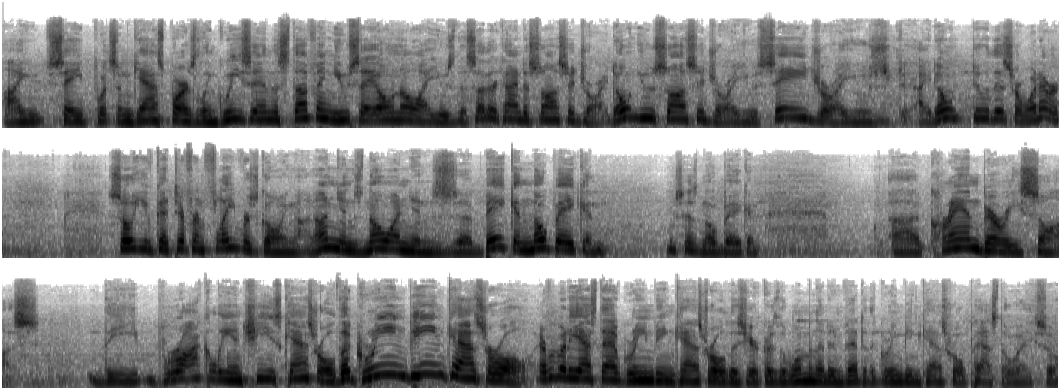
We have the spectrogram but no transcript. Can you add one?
I say put some Gaspar's linguiça in the stuffing. You say, oh no, I use this other kind of sausage, or I don't use sausage, or I use sage, or I use I don't do this, or whatever. So you've got different flavors going on: onions, no onions, uh, bacon, no bacon. Who says no bacon? Uh, cranberry sauce, the broccoli and cheese casserole, the green bean casserole. Everybody has to have green bean casserole this year because the woman that invented the green bean casserole passed away. So,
